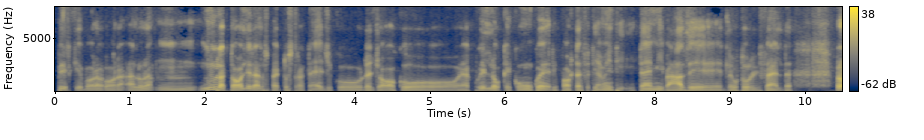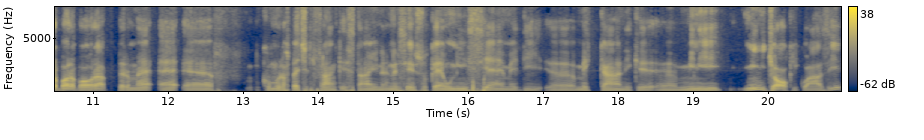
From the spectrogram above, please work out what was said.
perché Bora Bora? Allora, mh, nulla togliere all'aspetto strategico del gioco e a quello che comunque riporta effettivamente i temi base dell'autore di Feld, però Bora Bora per me è eh, come una specie di Frankenstein, nel senso che è un insieme di eh, meccaniche, eh, mini, mini giochi quasi,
